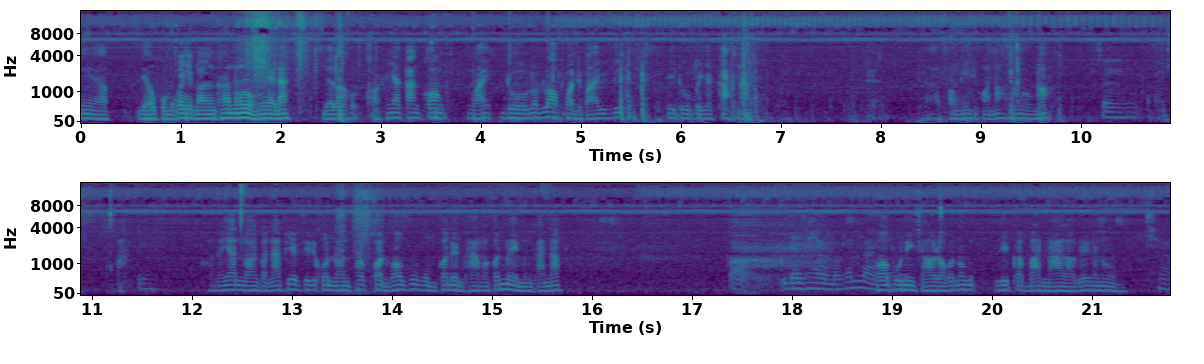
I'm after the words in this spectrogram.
นี่นะครับเดี๋ยวผมก็จะนอนข้างๆน้องหลงนี่เลยนะเดี๋ยวเราขออนุญาตตั้งกล้องไว้ดูรอบๆก่อนดีกว่าให้พี่ๆได้ดูบรรยากาศนะเอาฝั่งนี้ดีกว่าเนาะน้องหลงเนาะใช่ขออนุญาตนอนก่อนนะพี่ซีทุกคนนอนพักผ่อนเพราะผู้ผมก็เดินทางมาก็เหนื่อยเหมือนกันนะก็เดินทางมาก็นานเพราะพรุ่งนี้เช้าเราก็ต้องรีบกลับบ้านนาเราด้วยนะนุ่งใช่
